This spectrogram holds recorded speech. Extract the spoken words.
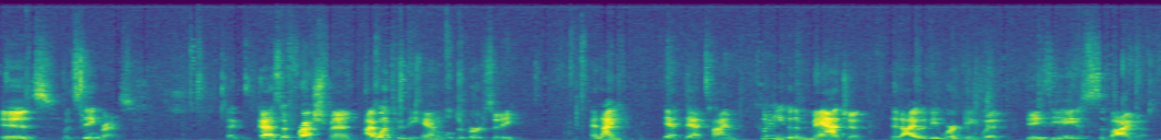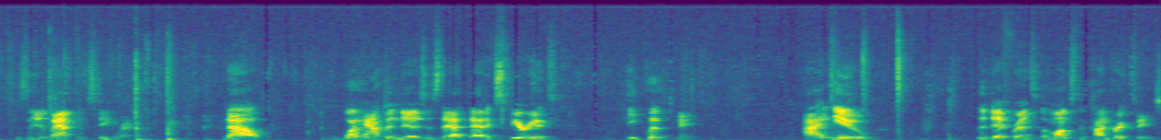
is with stingrays. As a freshman, I went through the animal diversity, and I, at that time, couldn't even imagine that I would be working with Dasyatis sabina, is the Atlantic stingray. Now, what happened is, is that that experience equipped me. I knew the difference amongst the chondrichthyes.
